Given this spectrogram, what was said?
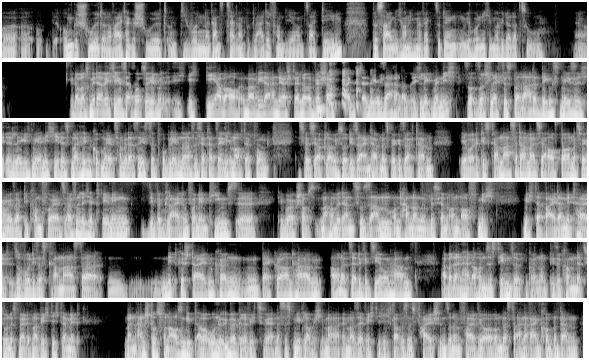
umgeschult oder weitergeschult und die wurden eine ganze Zeit lang begleitet von dir. Und seitdem mhm. bist du eigentlich auch nicht mehr wegzudenken, wir holen dich immer wieder dazu. Ja. Genau, was mir da wichtig ist hervorzuheben, ich, ich gehe aber auch immer wieder an der Stelle und wir schaffen eigenständige Sachen. Also ich lege mir nicht so, so schlechtes Beratedingsmäßig, äh, lege ich mir ja nicht jedes Mal hin, guck mal, jetzt haben wir das nächste Problem, sondern es ist ja tatsächlich immer auch der Punkt, dass wir es ja auch, glaube ich, so designt haben, dass wir gesagt haben, ihr wolltet die Scrum Master damals ja aufbauen, deswegen haben wir gesagt, die kommen vorher ins öffentliche Training, die Begleitung von den Teams, äh, die Workshops machen wir dann zusammen und haben dann so ein bisschen on-off mich mich dabei, damit halt sowohl dieser Scrum Master mitgestalten können, einen Background haben, auch eine Zertifizierung haben, aber dann halt auch im System wirken können. Und diese Kombination ist mir halt immer wichtig, damit man einen Anstoß von außen gibt, aber ohne übergriffig zu werden. Das ist mir, glaube ich, immer, immer sehr wichtig. Ich glaube, es ist falsch in so einem Fall wie eurem, dass da einer reinkommt und dann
